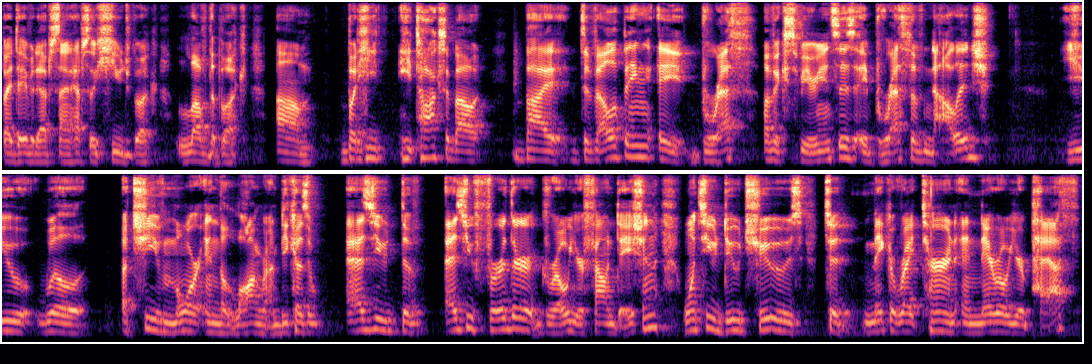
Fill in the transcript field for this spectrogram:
by David Epstein, absolutely huge book. Love the book. Um, but he he talks about by developing a breadth of experiences, a breadth of knowledge, you will achieve more in the long run because as you de- as you further grow your foundation, once you do choose to make a right turn and narrow your path,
